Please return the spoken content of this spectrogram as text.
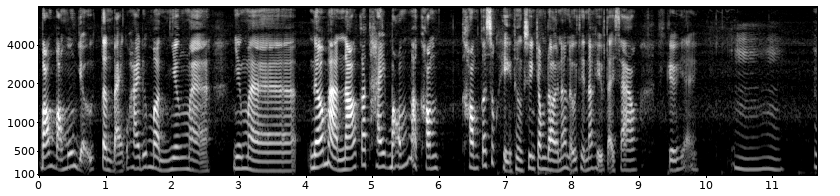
bóng bóng muốn giữ tình bạn của hai đứa mình nhưng mà nhưng mà nếu mà nó có thấy bóng mà không không có xuất hiện thường xuyên trong đời nó nữa thì nó hiểu tại sao kiểu vậy Ừ.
